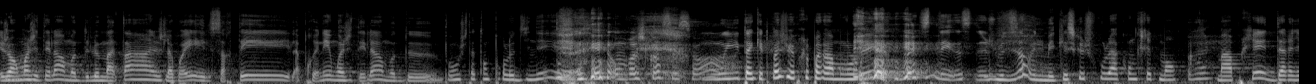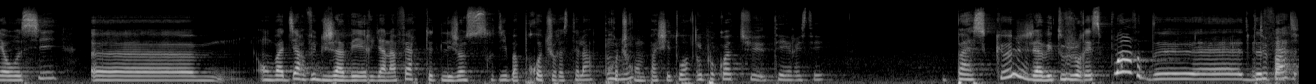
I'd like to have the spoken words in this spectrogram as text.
Et genre, moi, j'étais là en mode le matin, je la voyais, elle sortait, elle apprenait. Moi, j'étais là en mode de, bon, je t'attends pour le dîner. On mange quoi ce soir? Oui, t'inquiète pas, je vais préparer à manger. En fait, je me disais, mais, mais qu'est-ce que je fous là concrètement? Ouais. Mais après, derrière aussi, euh, on va dire, vu que j'avais rien à faire, peut-être les gens se seraient dit, bah, pourquoi tu restes là? Pourquoi tu Mhm. rentres pas chez toi? Et pourquoi tu t'es resté? Parce que j'avais toujours espoir de, euh, de, De faire. partir.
